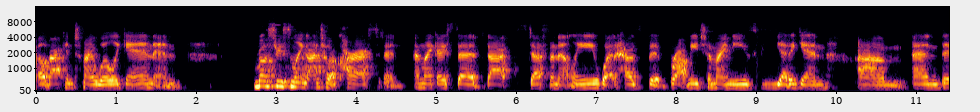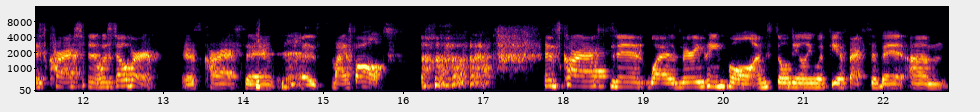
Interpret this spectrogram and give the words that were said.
fell back into my will again, and most recently got into a car accident. And like I said, that's definitely what has been, brought me to my knees yet again. Um, and this car accident was sober. This car accident was my fault. this car accident was very painful. I'm still dealing with the effects of it. Um,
